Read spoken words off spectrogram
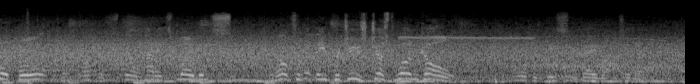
football, but still had its moments, and ultimately produced just one goal. More than decent game up to now.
